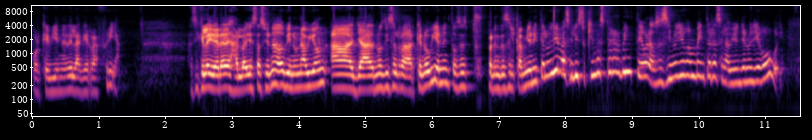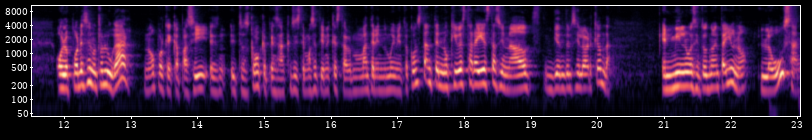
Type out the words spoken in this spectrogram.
porque viene de la Guerra Fría. Así que la idea era dejarlo ahí estacionado. Viene un avión, ah, ya nos dice el radar que no viene. Entonces prendes el camión y te lo llevas y listo. ¿Quién va a esperar 20 horas? O sea, si no llegan 20 horas, el avión ya no llegó, güey. O lo pones en otro lugar, no? Porque capaz sí. entonces, como que pensaban que el sistema se tiene que estar manteniendo en movimiento constante, no que iba a estar ahí estacionado viendo el cielo a ver qué onda. En 1991 lo usan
